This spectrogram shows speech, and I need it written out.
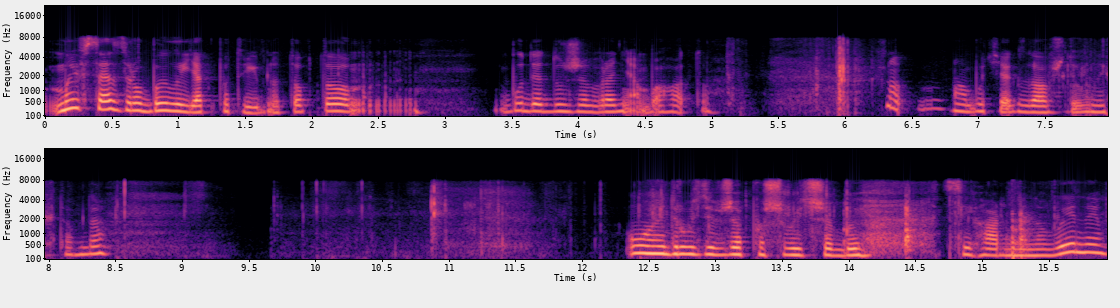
ми все зробили як потрібно. Тобто буде дуже врання багато. Ну, мабуть, як завжди у них там, да? Ой, друзі, вже пошвидше би ці гарні новини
